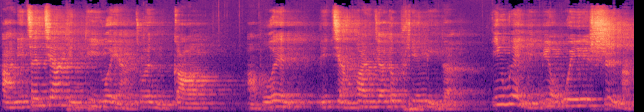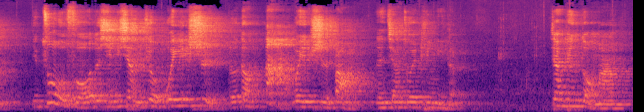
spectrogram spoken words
啊，你在家庭地位啊就会很高，啊，不会你讲话人家都不听你的，因为你没有威势嘛，你做佛的形象就威势，得到大威势报，人家就会听你的，这样听懂吗？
